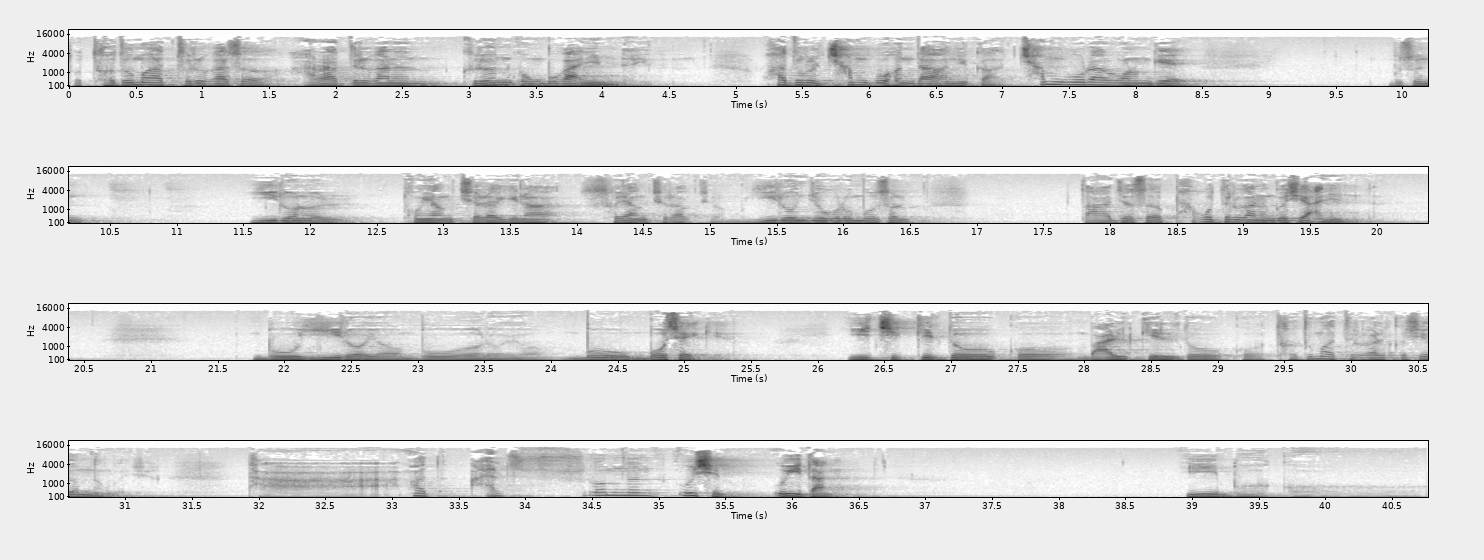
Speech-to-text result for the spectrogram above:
또 더듬어 들어가서 알아 들어가는 그런 공부가 아닙니다. 화두를 참고한다 하니까 참고라고 하는 게 무슨 이론을 동양 철학이나 서양 철학처럼 이론적으로 무엇을 따져서 파고 들어가는 것이 아닙니다. 무이로요, 무어로요, 무모색이에요. 이 짓길도 없고 말길도 없고 더듬어 들어갈 것이 없는 거죠. 다 알 수 없는 의심, 의단, 이 무엇고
